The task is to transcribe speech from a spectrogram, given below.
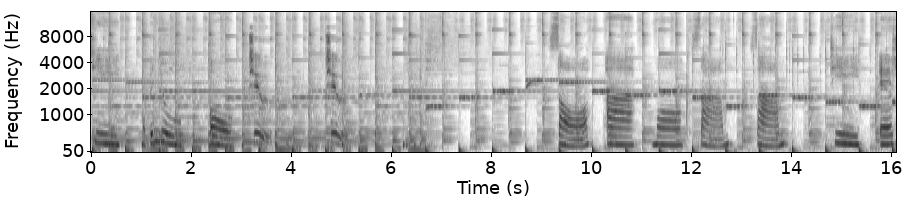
ทีดับเบิลยูโอ two, two, สอ R ม3 3 T H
